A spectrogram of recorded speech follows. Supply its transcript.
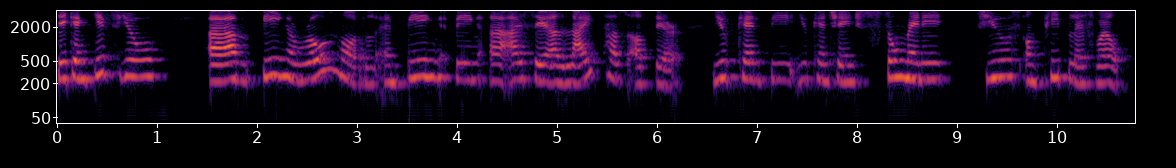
they can give you um, being a role model and being being uh, I say a lighthouse out there. You can be you can change so many views on people as well,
